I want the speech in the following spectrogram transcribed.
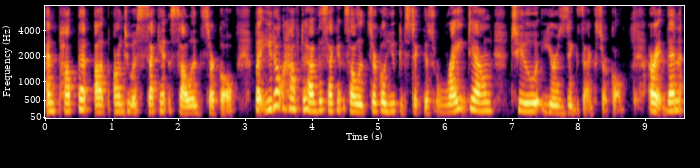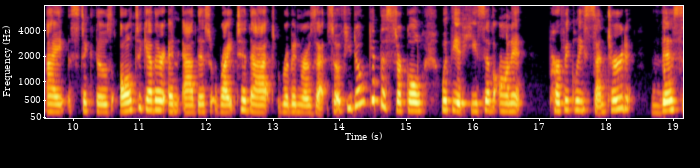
and pop that up onto a second solid circle. But you don't have to have the second solid circle. You could stick this right down to your zigzag circle. All right, then I stick those all together and add this right to that ribbon rosette. So if you don't get the circle with the adhesive on it perfectly centered, this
